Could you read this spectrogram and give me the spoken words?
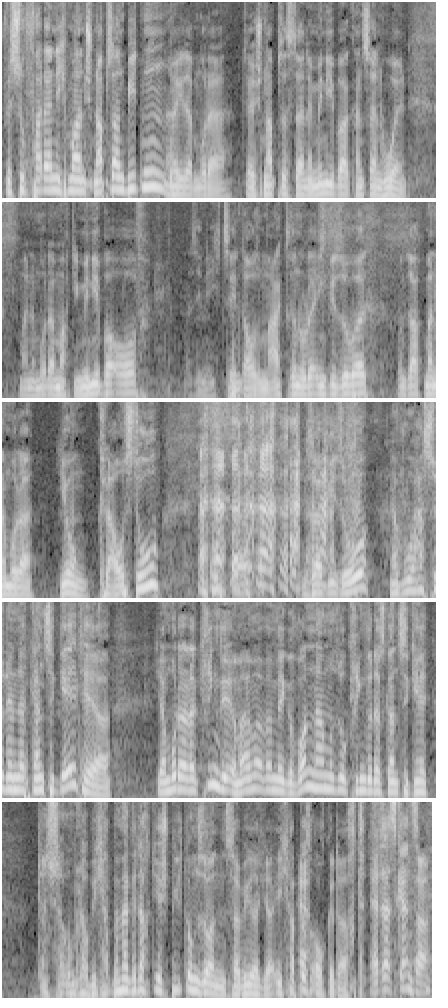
willst du Vater nicht mal einen Schnaps anbieten? Habe ich gesagt, Mutter, der Schnaps ist da in der Minibar, kannst du einen holen. Meine Mutter macht die Minibar auf, weiß ich nicht, 10.000 Mark drin oder irgendwie sowas und sagt meine Mutter, Jung, klaust du? Ich sage, wieso? Na, wo hast du denn das ganze Geld her? Ja, Mutter, das kriegen wir immer. Immer wenn wir gewonnen haben und so, kriegen wir das ganze Geld. Das ist ja unglaublich. Ich habe immer gedacht, ihr spielt umsonst. Habe ich gesagt, ja, ich habe ja. das auch gedacht. Er hat das, ganze, ja.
